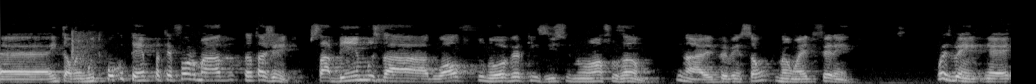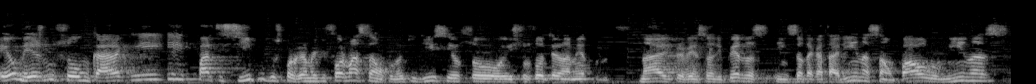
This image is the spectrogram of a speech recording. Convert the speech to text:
É, então, é muito pouco tempo para ter formado tanta gente. Sabemos da, do alto turnover que existe no nosso ramo. E na área de prevenção não é diferente. Pois bem, é, eu mesmo sou um cara que participo dos programas de formação. Como eu te disse, eu sou instrutor de treinamento na área de prevenção de perdas em Santa Catarina, São Paulo, Minas,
